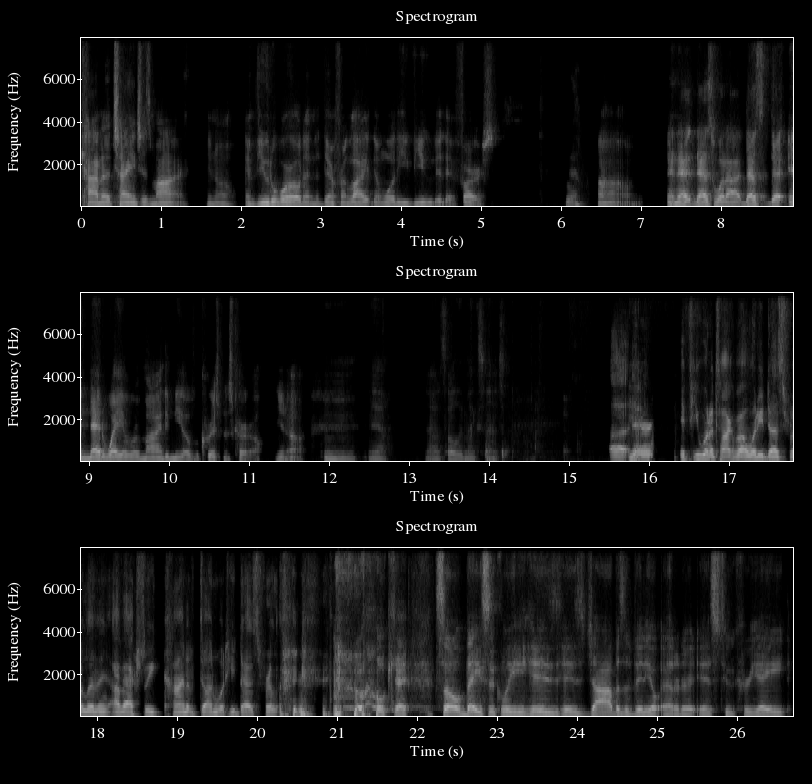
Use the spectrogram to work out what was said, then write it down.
kind of change his mind, you know, and view the world in a different light than what he viewed it at first. Yeah. Um, and that that's what I that's that in that way it reminded me of a Christmas Carol, you know. Mm, yeah, that totally makes sense. Uh, Yeah. Aaron, if you want to talk about what he does for a living, I've actually kind of done what he does for a living. okay, so basically, his his job as a video editor is to create,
